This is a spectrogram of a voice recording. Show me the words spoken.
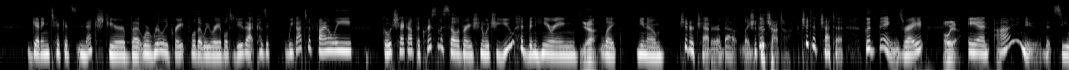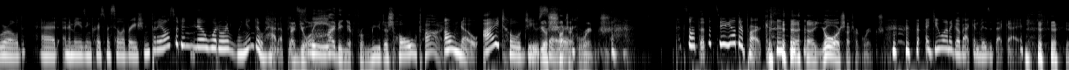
getting tickets next year, but we're really grateful that we were able to do that because we got to finally go check out the Christmas celebration, which you had been hearing, Yeah. like you know, chitter chatter about, like chitter chatter, chitter chatter, good things, right? Oh, yeah. And I knew that SeaWorld had an amazing Christmas celebration, but I also didn't know what Orlando had up its and you sleeve. Were hiding it from me this whole time. oh no, I told you, You're sir. such a Grinch. That's not that's the other park. You're such a Grinch. I do want to go back and visit that guy.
